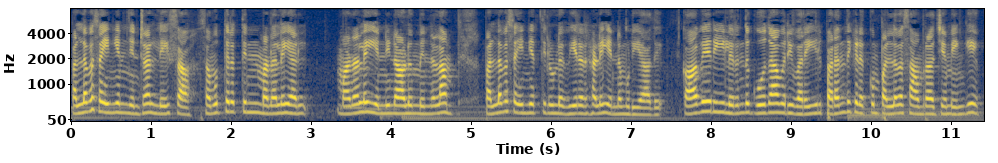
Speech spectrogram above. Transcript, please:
பல்லவ சைன்யம் என்றால் லேசா சமுத்திரத்தின் மணலை அல் மணலை எண்ணினாலும் எண்ணலாம். பல்லவ சைன்யத்தில் உள்ள வீரர்களை எண்ண முடியாது. காவேரியிலிருந்து கோதாவரி வரையில் பறந்து கிடக்கும் பல்லவ சாம்ராஜ்யம் எங்கே?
